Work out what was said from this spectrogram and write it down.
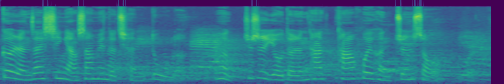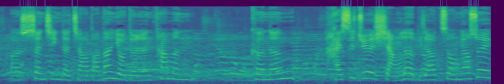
个人在信仰上面的程度了，因为就是有的人他他会很遵守呃圣经的教导，但有的人他们可能。还是觉得享乐比较重要，所以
